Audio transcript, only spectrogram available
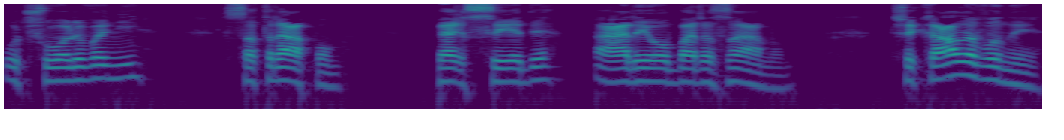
очолювані сатрапом Персиди Аріобарзаном. Чекали вони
